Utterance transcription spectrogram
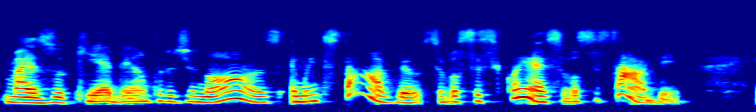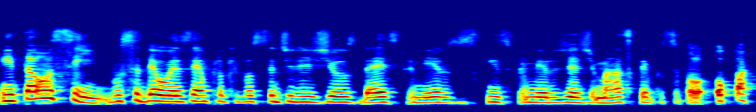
Mas o que é dentro de nós é muito estável. Se você se conhece, você sabe. Então, assim, você deu o exemplo que você dirigiu os 10 primeiros, os 15 primeiros dias de máscara, e você falou: opa,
